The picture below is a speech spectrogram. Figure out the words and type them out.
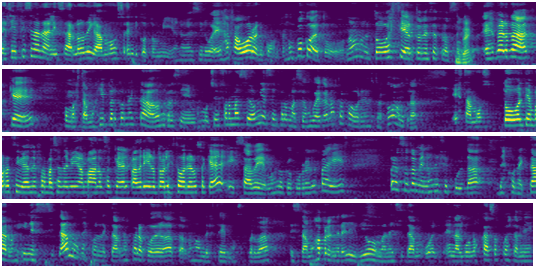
es difícil analizarlo, digamos, en dicotomías, ¿no? Es decir, es a favor o en contra, es un poco de todo, ¿no? Todo es cierto en ese proceso. Es verdad que como estamos hiperconectados, recibimos mucha información y esa información juega a nuestro favor y a nuestra contra. Estamos todo el tiempo recibiendo información de mi mamá, no sé qué, el padrino, toda la historia, no sé qué, y sabemos lo que ocurre en el país pero eso también nos dificulta desconectarnos y necesitamos desconectarnos para poder adaptarnos donde estemos, ¿verdad? Necesitamos aprender el idioma, necesitamos, en algunos casos, pues también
